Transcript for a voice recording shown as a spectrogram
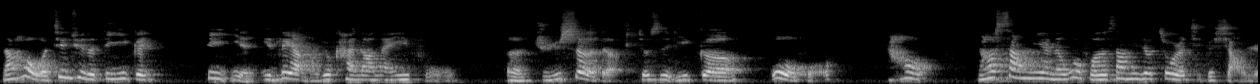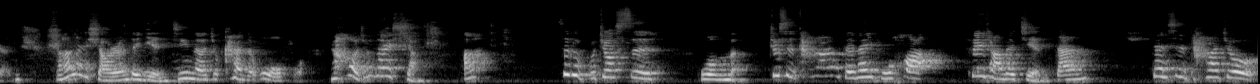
然后我进去的第一个第一眼一亮，我就看到那一幅呃橘色的，就是一个卧佛，然后然后上面呢卧佛的上面就坐了几个小人，然后那个小人的眼睛呢就看着卧佛，然后我就在想啊，这个不就是我们就是他的那一幅画非常的简单，但是他就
